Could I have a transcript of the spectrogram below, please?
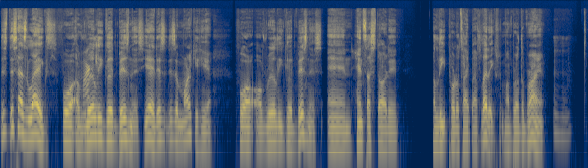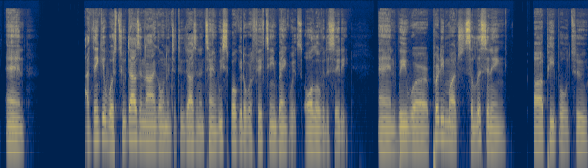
this this has legs for a, a really good business. Yeah, there's there's a market here for a really good business, and hence I started elite prototype athletics with my brother Brian. Mm-hmm. And I think it was 2009 going into 2010. We spoke at over 15 banquets all over the city. And we were pretty much soliciting uh, people to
